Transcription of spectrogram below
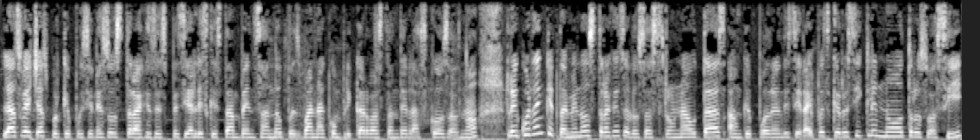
las fechas porque pues en esos trajes especiales que están pensando pues van a complicar bastante las cosas, ¿no? Recuerden que también los trajes de los astronautas, aunque podrían decir, ay pues que reciclen otros o así,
